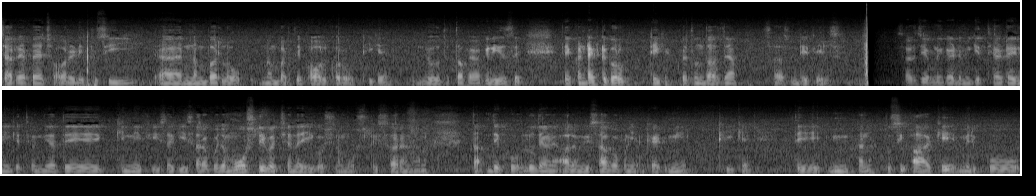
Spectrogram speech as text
ਚੱਲ ਰਿਹਾ ਪੈਚ ਆਲਰੇਡੀ ਤੁਸੀਂ ਨੰਬਰ ਲਓ ਨੰਬਰ ਤੇ ਕਾਲ ਕਰੋ, ਠੀਕ ਹੈ? ਜੋ ਦਿੱਤਾ ਹੋਇਆ ਗਰੀਜ਼ ਤੇ ਤੇ ਕੰਟੈਕਟ ਕਰੋ, ਠੀਕ ਹੈ? ਫਿਰ ਤੁਹਾਨੂੰ ਦੱਸਦੇ ਹਾਂ ਆਪਾਂ ਸਾਰੀ ਡਿਟੇਲਸ ਸਰ ਜੀ ਆਪਣੀ ਅਕੈਡਮੀ ਕਿੱਥੇ ਆ ਟ੍ਰੇਨਿੰਗ ਕਿੱਥੇ ਹੁੰਦੀ ਆ ਤੇ ਕਿੰਨੀ ਫੀਸ ਹੈ ਕੀ ਸਾਰਾ ਕੁਝ ਮੋਸਟਲੀ ਬੱਚਿਆਂ ਦਾ ਇਹੀ ਕੁਐਸਚਨ ਹੈ ਮੋਸਟਲੀ ਸਾਰਿਆਂ ਦਾ ਨਾ ਤਾਂ ਦੇਖੋ ਲੁਧਿਆਣਾ ਆਲਮਗੀਰ ਸਾਹਿਬ ਆਪਣੀ ਅਕੈਡਮੀ ਹੈ ਠੀਕ ਹੈ? ਤੇ ਮ, ਹਨਾ? ਤੁਸੀਂ ਆ ਕੇ ਮੇਰੇ ਕੋ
